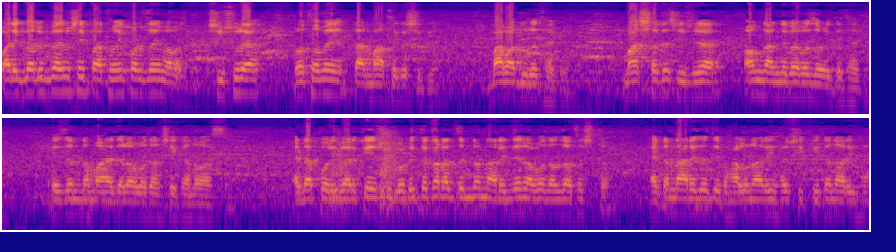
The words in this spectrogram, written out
পারিবারিকভাবে সেই প্রাথমিক পর্যায়ে শিশুরা প্রথমে তার মা থেকে শিখে, বাবা দূরে থাকে, মার সাথে শিশুরা অঙ্গাঙ্গিভাবে জড়িত থাকে। এই জন্য মায়েদের অবদান সেখানেও আছে। একটা পরিবারকে সুগঠিত করার জন্য নারীদের অবদান যথেষ্ট। একটা নারী যদি ভালো নারী হয়, শিক্ষিত নারী হয়,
